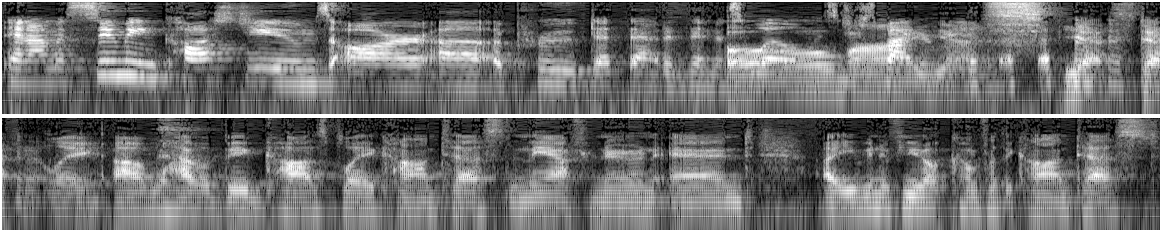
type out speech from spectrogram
And I'm assuming costumes are uh, approved at that event as oh well, Mr. My, Spider-Man. Yes, yes, definitely. Um, we'll have a big cosplay contest in the afternoon, and uh, even if you don't come for the contest,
